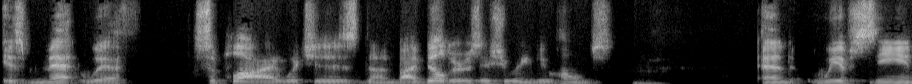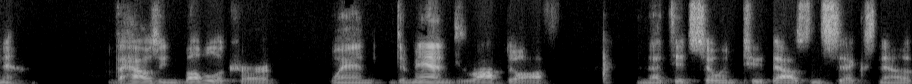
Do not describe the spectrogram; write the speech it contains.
is met with supply, which is done by builders issuing new homes. And we have seen the housing bubble occur when demand dropped off, and that did so in 2006. Now,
